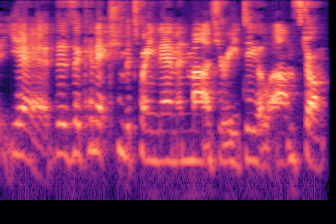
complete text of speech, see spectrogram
yeah, there's a connection between them and Marjorie Diehl Armstrong.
